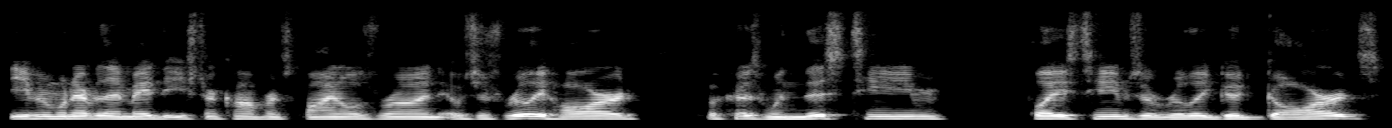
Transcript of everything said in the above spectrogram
even whenever they made the Eastern Conference Finals run, it was just really hard because when this team plays teams with really good guards,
